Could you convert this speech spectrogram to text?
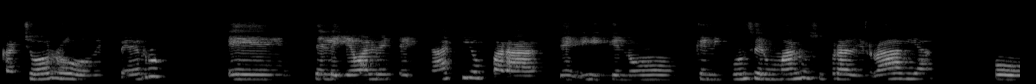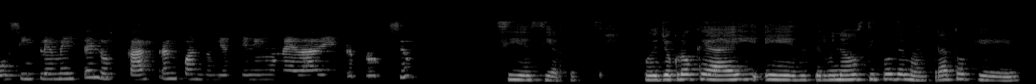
cachorro o del perro, eh, se le lleva al veterinario para que no que ningún ser humano sufra de rabia o simplemente los castran cuando ya tienen una edad de reproducción. Sí, es cierto. Pues yo creo que hay eh, determinados tipos de maltrato que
